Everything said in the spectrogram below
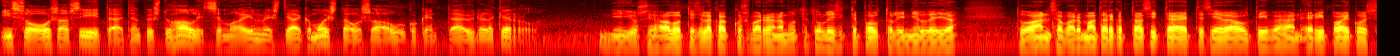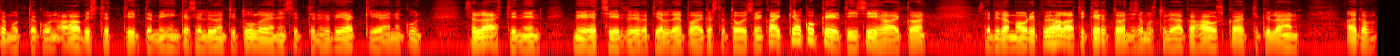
iso osa siitä, että hän pystyi hallitsemaan ilmeisesti aika moista osaa ulkokenttää yhdellä kerralla. Niin, Jussi aloitti siellä kakkosvarana, mutta tuli sitten polttolinjalle ja Tuo ansa varmaan tarkoittaa sitä, että siellä oltiin vähän eri paikoissa, mutta kun aavistettiin, että mihinkä se lyönti tulee, niin sitten hyvin äkkiä ennen kuin se lähti, niin miehet siirtyivät jälleen paikasta toiseen. Kaikkea kokeiltiin siihen aikaan. Se, mitä Mauri Pyhälahti kertoi, niin semmoista oli aika hauskaa, että kyllähän aika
